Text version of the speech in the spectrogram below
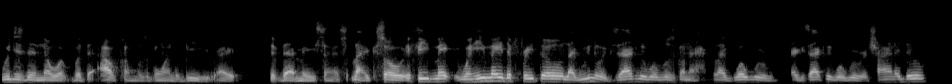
We just didn't know what, what the outcome was going to be, right? If that made sense. Like so if he made when he made the free throw, like we knew exactly what was gonna like what we were exactly what we were trying to do.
